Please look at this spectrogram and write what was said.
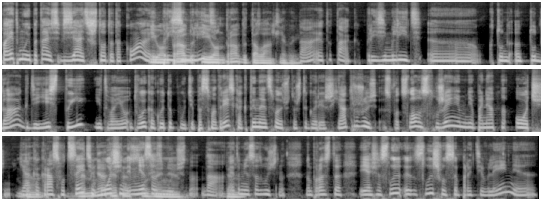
поэтому и пытаюсь взять что-то такое и, И он, правда, приземлить. и он правда талантливый. Да, это так. Приземлить э, туда, туда, где есть ты и твое, твой какой-то путь, и посмотреть, как ты на это смотришь. Потому что ты говоришь, я тружусь. Вот слово служение мне понятно очень. Я Да. как раз вот с этим очень это мне служение. созвучно. Да, Да. это мне созвучно. Но просто я сейчас слышу сопротивление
